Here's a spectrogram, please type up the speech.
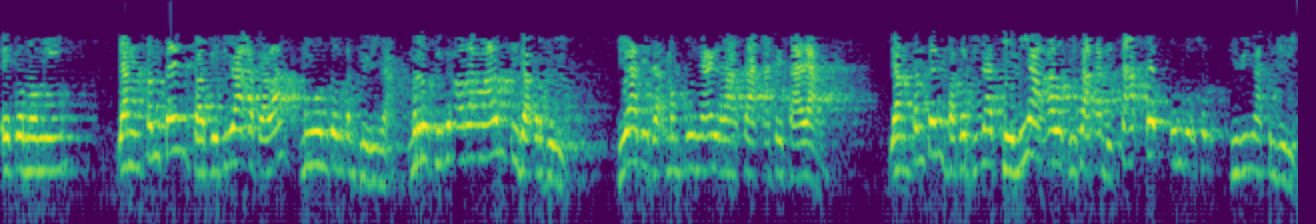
ekonomi. Yang penting bagi dia adalah menguntungkan dirinya. Merugikan orang lain tidak peduli. Dia tidak mempunyai rasa kasih sayang. Yang penting bagi dia dunia kalau bisa akan dicakup untuk dirinya sendiri.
